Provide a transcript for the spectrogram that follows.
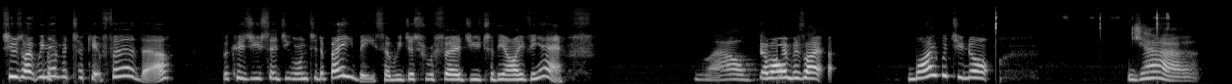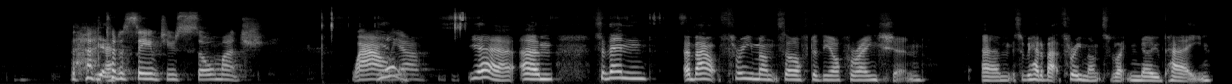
She was like, We never took it further because you said you wanted a baby. So we just referred you to the IVF. Wow. So I was like, Why would you not? Yeah. That yeah. could have saved you so much. Wow. Yeah. Yeah. yeah. Um, so then about three months after the operation, um, so we had about three months of like no pain,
